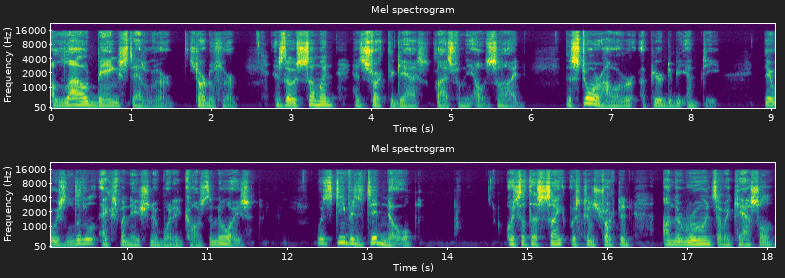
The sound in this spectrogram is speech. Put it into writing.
a loud bang startled her, startled her, as though someone had struck the gas glass from the outside. The store, however, appeared to be empty. There was little explanation of what had caused the noise. What Stephens did know was that the site was constructed on the ruins of a castle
